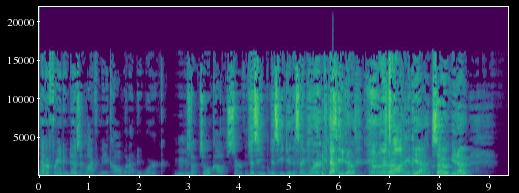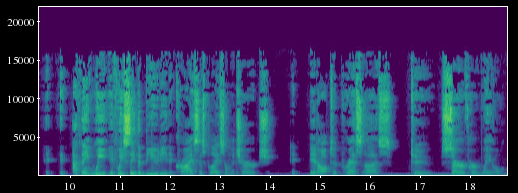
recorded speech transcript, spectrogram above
I have a friend who doesn't like for me to call what I do work. So, so we'll call it service. Does he, does he do the same work? No, he doesn't. Oh, that's So, why, you know. Yeah. So, you know, it, it, I think we, if we see the beauty that Christ has placed on the church, it, it ought to press us to serve her well.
